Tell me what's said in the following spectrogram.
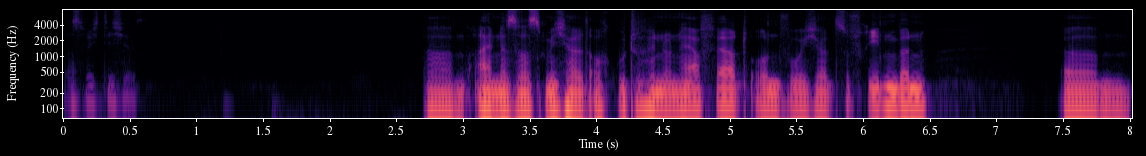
was wichtig ist. Ähm, eines, was mich halt auch gut hin und her fährt und wo ich halt zufrieden bin. Ähm,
